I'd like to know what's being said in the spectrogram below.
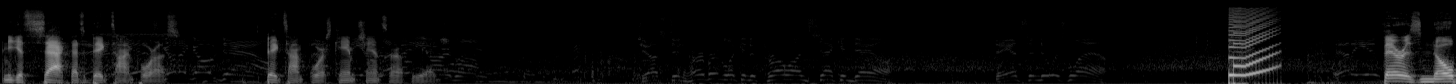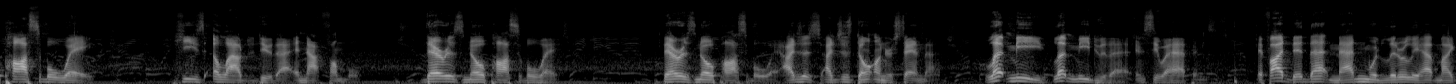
And he gets sacked. That's big time for us. It's big time for us. Kam Chancellor off the edge. Justin Herbert looking to throw on second down. Dancing to his left. There is no possible way he's allowed to do that and not fumble. There is no possible way. There is no possible way. I just I just don't understand that. Let me let me do that and see what happens. If I did that, Madden would literally have my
